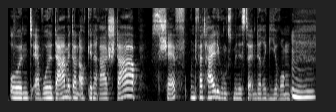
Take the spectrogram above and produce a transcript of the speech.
Und er wurde damit dann auch Generalstabschef und Verteidigungsminister in der Regierung. Mhm.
